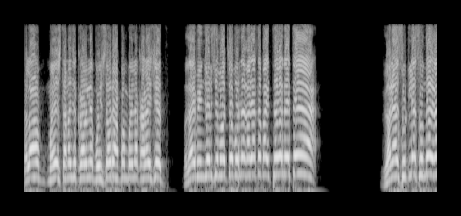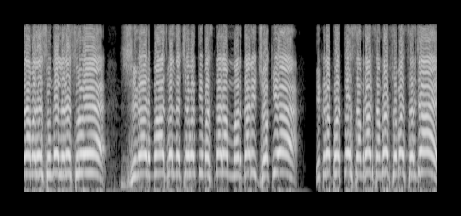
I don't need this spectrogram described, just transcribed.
चला महेश तानाजी करले भुईसावरे आपण बैला काढायचे बघा बिंजोरची महत्त्वपूर्ण गाडी आता माहितीवर नेते. गड्या सुटल्या सुंदर गड्यामध्ये सुंदर लढत सुरू आहे. जिगर बाज बल त्याच्यावरती बसणारा मर्दानी जॉकी आहे. इकडे बघतोय सम्राट सम्राट सोबत सर्जाय.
